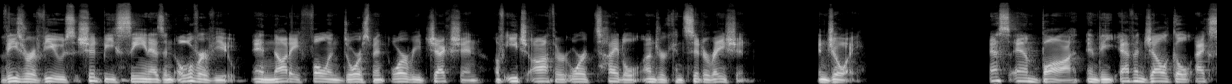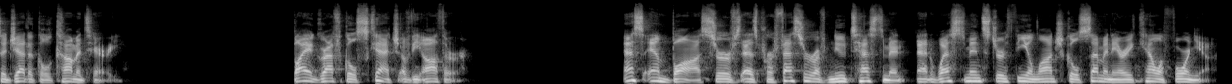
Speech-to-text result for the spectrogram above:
these reviews should be seen as an overview and not a full endorsement or rejection of each author or title under consideration. Enjoy. S. M. Baugh in the Evangelical Exegetical Commentary. Biographical sketch of the author. S. M. Baugh serves as professor of New Testament at Westminster Theological Seminary, California.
